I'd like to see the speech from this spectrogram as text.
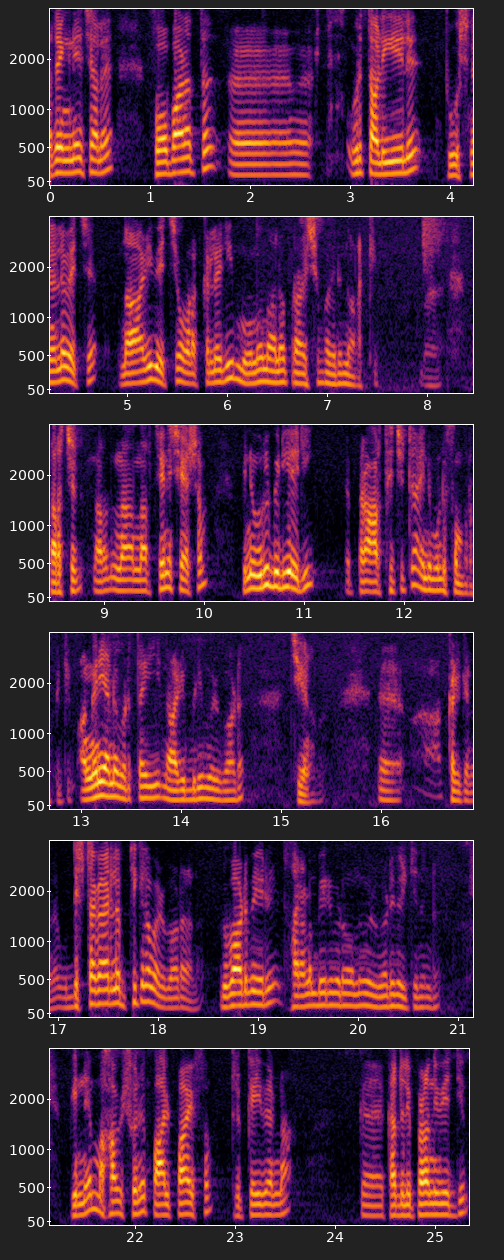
അതെങ്ങനെയാ വെച്ചാൽ സോപാനത്ത് ഒരു തളിയിൽ തൂഷണല വെച്ച് നാഴി വെച്ച് ഉണക്കലരി മൂന്നോ നാലോ പ്രാവശ്യം അതിൽ നിറയ്ക്കും. നിറച്ച് നിറച്ചതിന് ശേഷം പിന്നെ ഒരു പിടി അരി പ്രാർത്ഥിച്ചിട്ട് അതിന്റെ മുകളിൽ സമർപ്പിക്കും. അങ്ങനെയാണ് ഇവിടുത്തെ ഈ നാഴിപിടി വഴിപാട് ചെയ്യണത് കഴിക്കുന്നത്. ലഭിക്കുന്ന വഴിപാടാണ്. ഒരുപാട് പേര് ധാരാളം പേര് ഇവിടെ വന്ന് വഴിപാട് കഴിക്കുന്നുണ്ട്. പിന്നെ മഹാവിഷ്ണുവിന് പാൽപ്പായസം തൃക്കൈവെണ്ണ കദലിപ്പഴ നിവേദ്യം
